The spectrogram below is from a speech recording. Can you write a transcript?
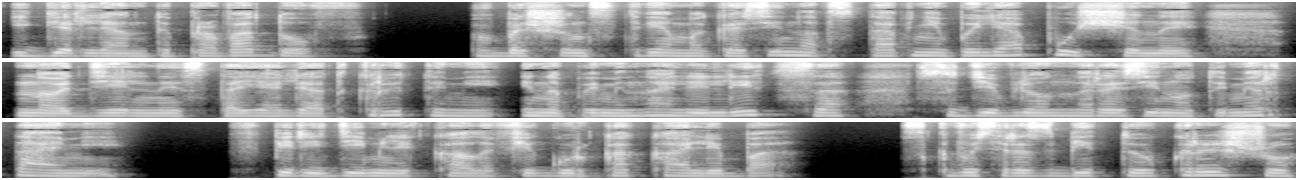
и гирлянды проводов. В большинстве магазинов ставни были опущены, но отдельные стояли открытыми и напоминали лица с удивленно разинутыми ртами. Впереди мелькала фигурка Калиба. Сквозь разбитую крышу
